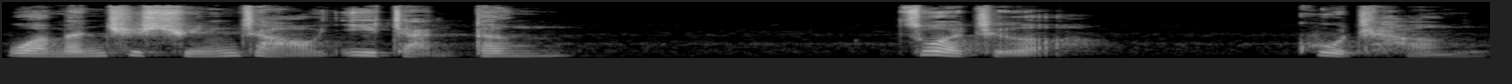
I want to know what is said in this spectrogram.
我们去寻找一盏灯。作者：顾城。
